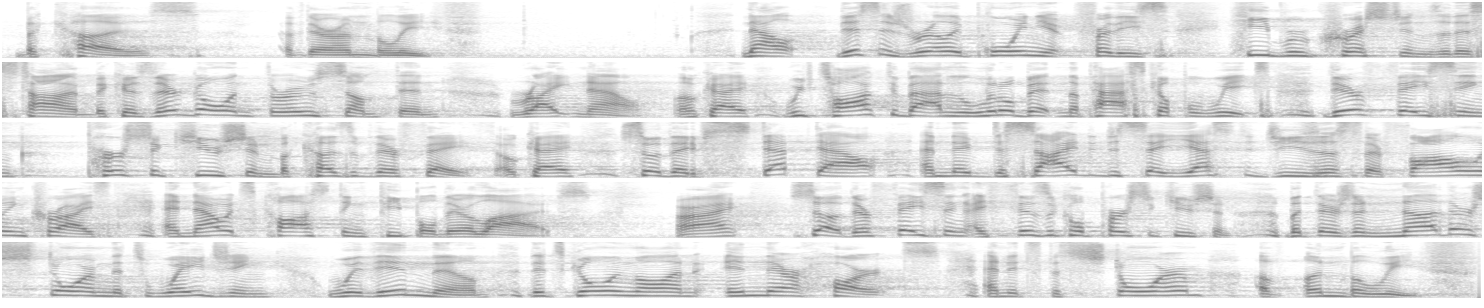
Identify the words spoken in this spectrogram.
because of their unbelief. Now, this is really poignant for these Hebrew Christians of this time because they're going through something right now, okay? We've talked about it a little bit in the past couple weeks. They're facing persecution because of their faith, okay? So they've stepped out and they've decided to say yes to Jesus. They're following Christ, and now it's costing people their lives. All right? So they're facing a physical persecution, but there's another storm that's waging within them that's going on in their hearts, and it's the storm of unbelief.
